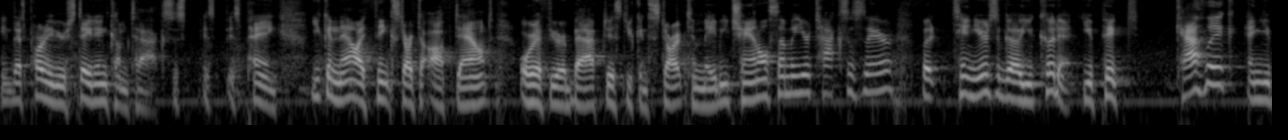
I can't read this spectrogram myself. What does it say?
that's part of your state income tax is, is, is, paying. You can now, I think, start to opt out, or if you're a Baptist, you can start to maybe channel some of your taxes there. But 10 years ago, you couldn't. You picked Catholic, and you,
